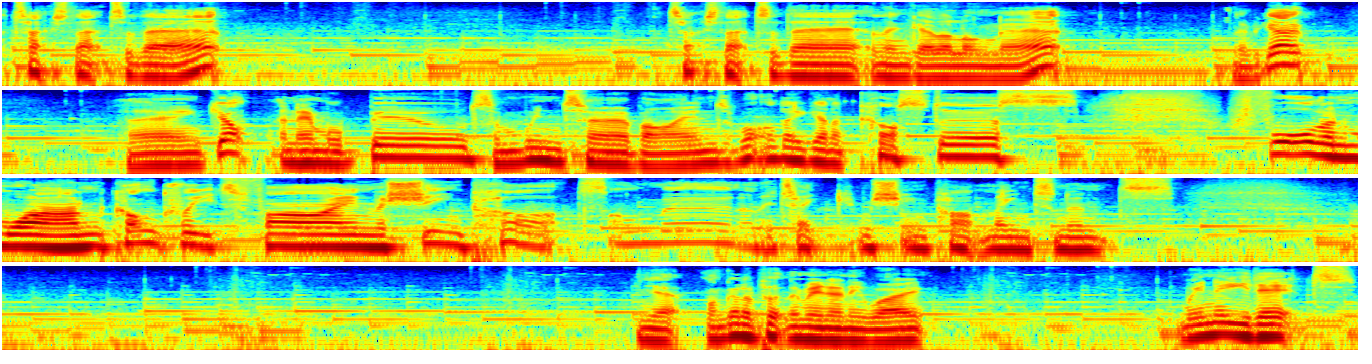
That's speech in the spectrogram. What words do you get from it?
attach that to there. Attach that to there and then go along there. There we go. Thank you. And then we'll build some wind turbines. What are they going to cost us? Four and one. Concrete's fine. Machine parts. Oh, man. And they take machine part maintenance. Yeah, I'm going to put them in anyway. We need it.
